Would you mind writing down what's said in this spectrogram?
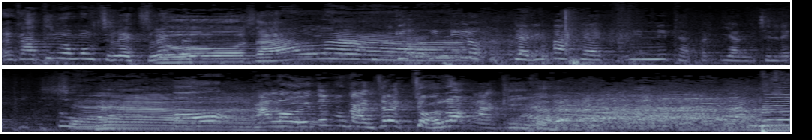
Eh, Kati ngomong jelek-jelek. Loh, salah. Ini loh, daripada ini dapat yang jelek itu. Oh, kalau itu bukan jelek, jorok lagi.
